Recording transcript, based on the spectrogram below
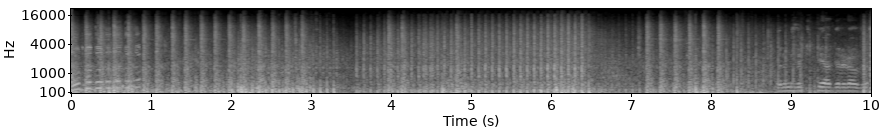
Dur dur dur dur dur dur. Önümüzdeki piyadeleri alacağız.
